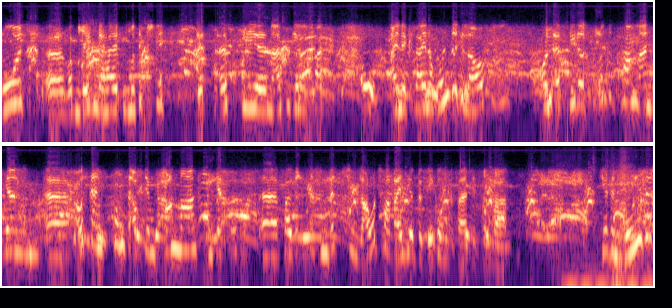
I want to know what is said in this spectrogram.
ruhig, äh, wurden Reden gehalten, Musik spielt. Jetzt ist die Nazi-Demo oh, eine kleine Runde gelaufen und ist wieder zurückgekommen an ihren äh, Ausgangspunkt auf dem Kornmarkt und jetzt ist es äh, folgerichtig ein bisschen lauter, weil hier Bewegung quasi drin war. Hier sind Hunde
